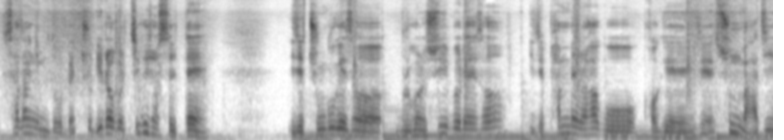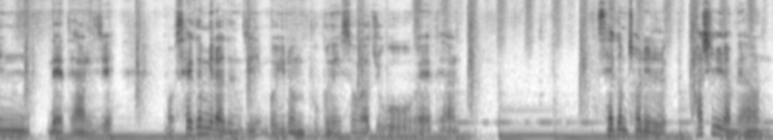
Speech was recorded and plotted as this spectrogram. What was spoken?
사장님도 매출 1억을 찍으셨을 때 이제 중국에서 물건을 수입을 해서 이제 판매를 하고 거기에 이제 순 마진에 대한 이제 뭐 세금이라든지 뭐 이런 부분에 있어 가지고에 대한 세금 처리를 하시려면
